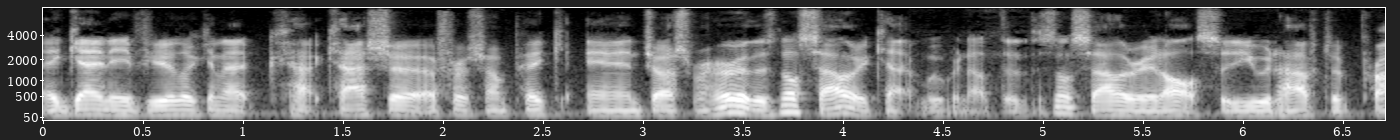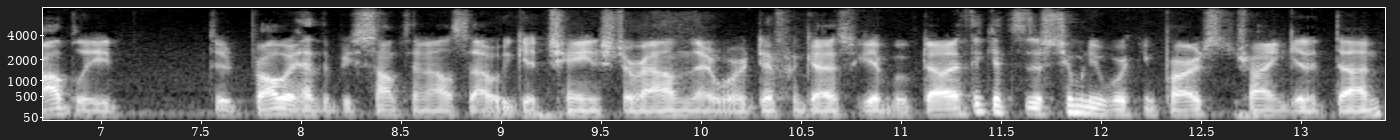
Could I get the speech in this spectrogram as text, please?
again, if you're looking at Kase, a first round pick, and Josh Mahura, there's no salary cap moving out there. There's no salary at all. So you would have to probably there'd probably have to be something else that would get changed around there where different guys would get moved out. I think it's there's too many working parts to try and get it done.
